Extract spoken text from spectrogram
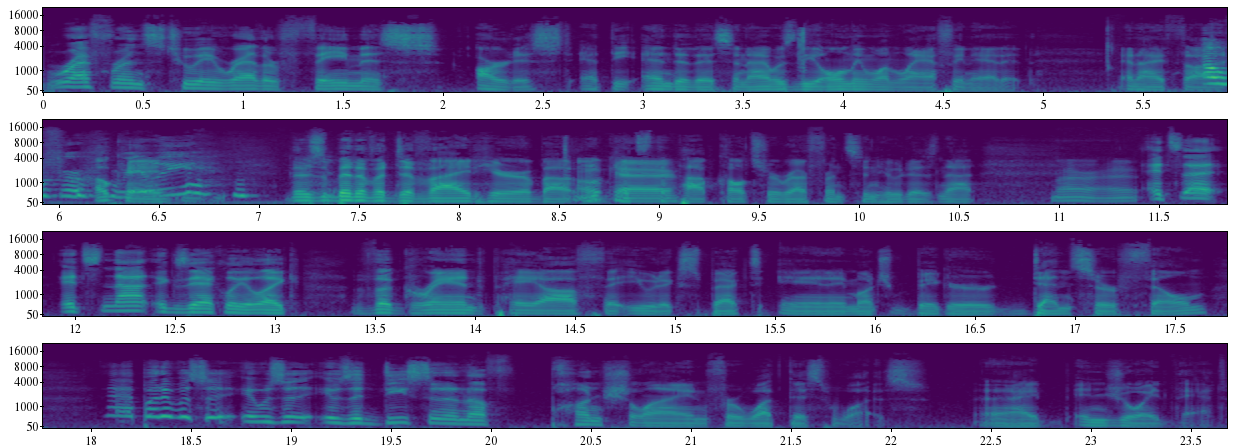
reference to a rather famous artist at the end of this, and I was the only one laughing at it. And I thought, Oh, for okay, really? there's a bit of a divide here about who gets the pop culture reference and who does not. All right. It's not. It's not exactly like the grand payoff that you would expect in a much bigger, denser film. Eh, but it was a, it was a, it was a decent enough punchline for what this was. and I enjoyed that.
